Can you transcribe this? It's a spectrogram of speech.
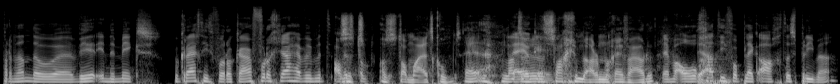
Fernando eh, weer in de mix. Hoe krijgt hij het voor elkaar? Vorig jaar hebben we met... Als met- het, als het allemaal uitkomt. Hè? Laten we oké. het slagje om de arm nog even houden. Nee, maar al Ja. gaat hij voor plek 8, dat is prima. Dat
